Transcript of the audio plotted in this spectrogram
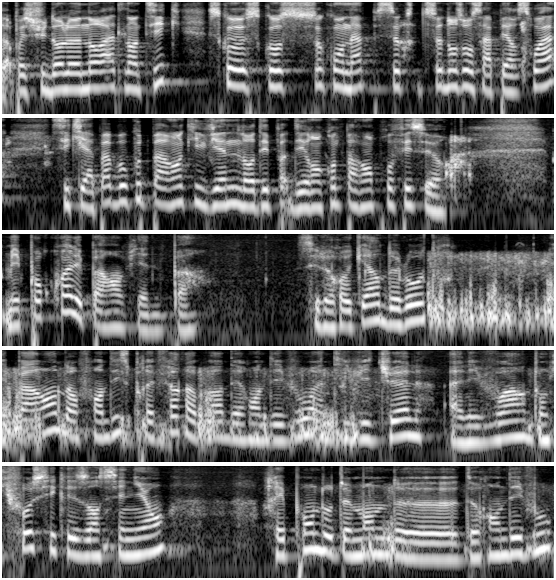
après, je suis dans le Nord-Atlantique. Ce que, ce qu'on a, ce, ce dont on s'aperçoit, c'est qu'il n'y a pas beaucoup de parents qui viennent lors des, des rencontres parents-professeurs. Mais pourquoi les parents viennent pas? C'est le regard de l'autre. Les parents d'enfants 10 préfèrent avoir des rendez-vous individuels, aller voir. Donc il faut aussi que les enseignants répondent aux demandes de, de rendez-vous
